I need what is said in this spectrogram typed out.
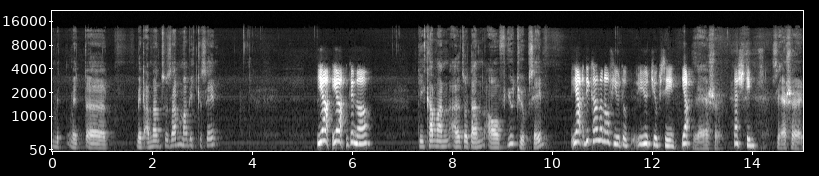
mit, mit, äh, mit anderen zusammen, habe ich gesehen? Ja, ja, genau. Die kann man also dann auf YouTube sehen? Ja, die kann man auf YouTube, YouTube sehen. Ja. Sehr schön. Das stimmt. Sehr schön.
